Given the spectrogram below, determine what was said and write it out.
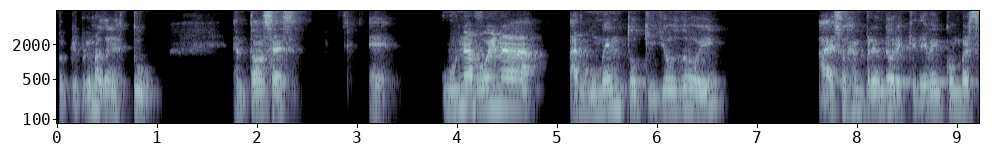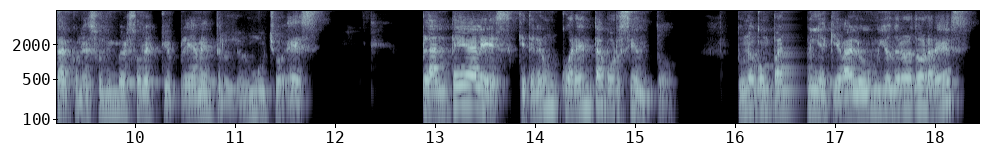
porque el problema lo tienes tú. Entonces, eh, una buena argumento que yo doy a esos emprendedores que deben conversar con esos inversores que previamente lo dieron mucho es, planteales que tener un 40% de una compañía que vale un millón de dólares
